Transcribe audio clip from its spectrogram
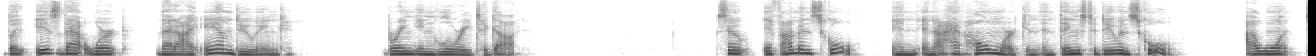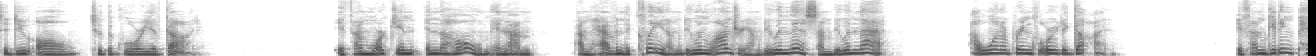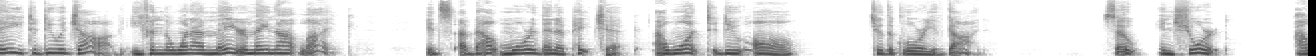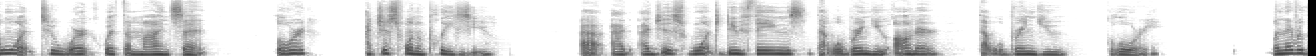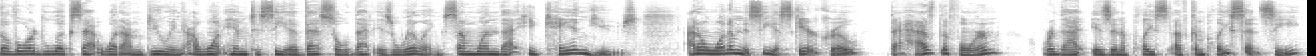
But is that work that I am doing bringing glory to God. So if I'm in school and, and I have homework and, and things to do in school, I want to do all to the glory of God. If I'm working in the home and I'm I'm having to clean, I'm doing laundry, I'm doing this, I'm doing that. I want to bring glory to God. If I'm getting paid to do a job, even the one I may or may not like, it's about more than a paycheck. I want to do all to the glory of God. So, in short, I want to work with a mindset Lord, I just want to please you. I, I, I just want to do things that will bring you honor, that will bring you glory. Whenever the Lord looks at what I'm doing, I want him to see a vessel that is willing, someone that he can use I don't want him to see a scarecrow that has the form or that is in a place of complacency,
